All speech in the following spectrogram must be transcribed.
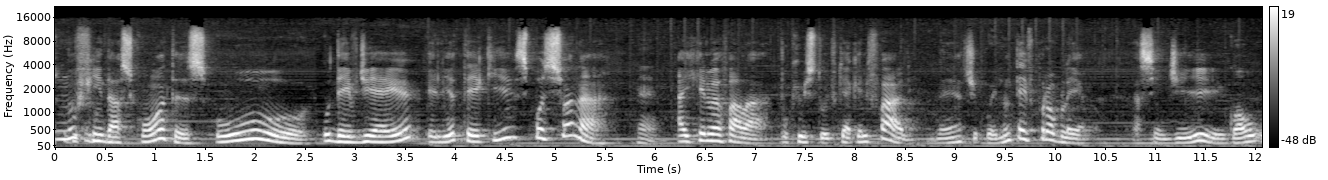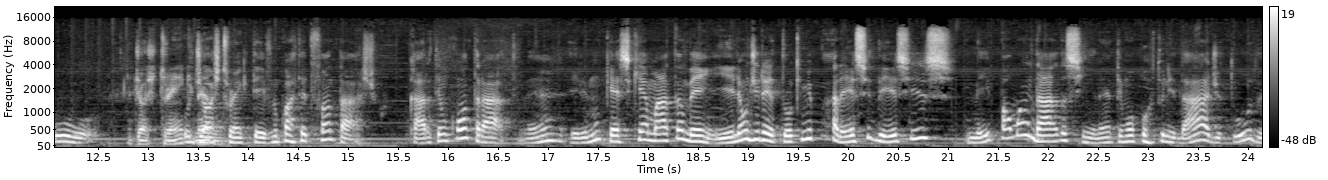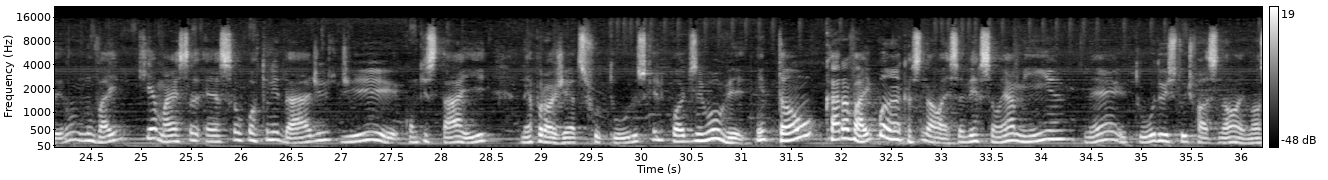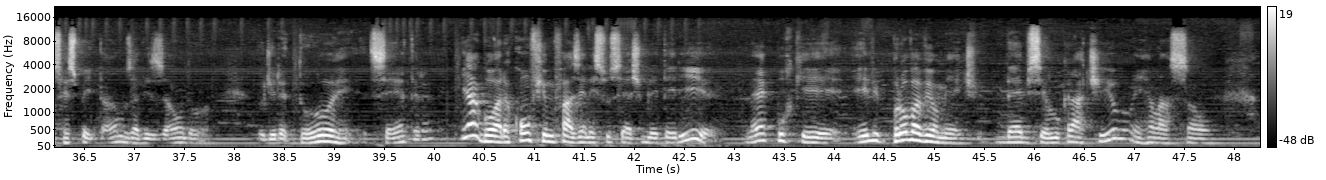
no fim das contas, o, o David Ayer, ele ia ter que se posicionar. É. Aí que ele vai falar o que o estúdio quer que ele fale, né? Tipo, ele não teve problema, assim, de igual o, O Josh Trank, o né, Josh Trank teve no Quarteto Fantástico. o cara tem um contrato, né? Ele não quer se queimar também. E ele é um diretor que me parece desses meio pau mandado, assim, né? Tem uma oportunidade e tudo, ele não, não vai queimar essa, essa oportunidade de conquistar aí né, projetos futuros que ele pode desenvolver. Então o cara vai e banca, assim, não, essa versão é a minha, né? E tudo, o estúdio fala assim, não, nós respeitamos a visão do, do diretor, etc. E agora, com o filme fazendo esse sucesso de bilheteria, né? Porque ele provavelmente deve ser lucrativo em relação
